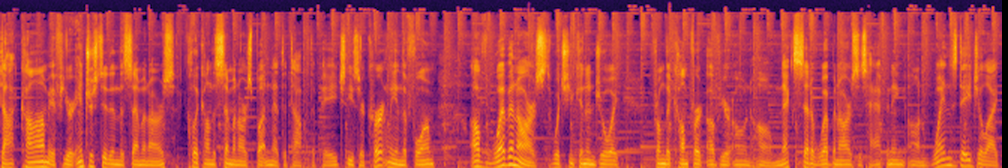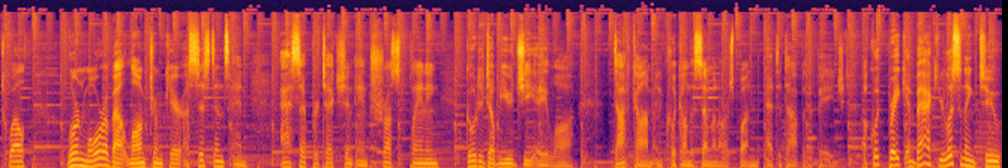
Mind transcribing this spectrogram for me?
WGALaw.com. If you're interested in the seminars, click on the seminars button at the top of the page. These are currently in the form of webinars, which you can enjoy from the comfort of your own home. Next set of webinars is happening on Wednesday, July 12th. Learn more about long term care assistance and asset protection and trust planning. Go to WGALaw.com and click on the seminars button at the top of the page. A quick break and back. You're listening to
